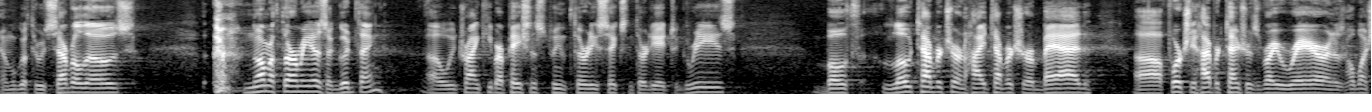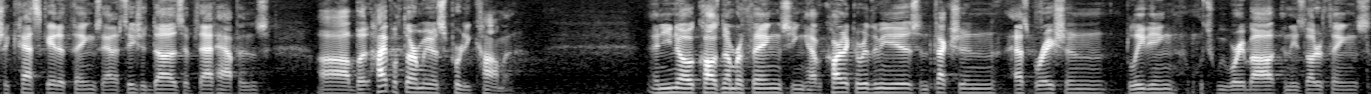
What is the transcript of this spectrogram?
and we'll go through several of those. Normothermia is a good thing. Uh, we try and keep our patients between 36 and 38 degrees. Both low temperature and high temperature are bad. Uh, fortunately, hypertension is very rare, and there's a whole bunch of cascade of things anesthesia does if that happens. Uh, but hypothermia is pretty common. And you know, a number of things. You can have cardiac arrhythmias, infection, aspiration, bleeding, which we worry about, and these other things.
